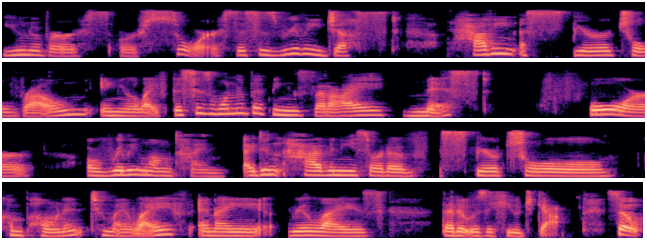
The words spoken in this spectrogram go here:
universe, or source. This is really just having a spiritual realm in your life. This is one of the things that I missed for a really long time. I didn't have any sort of spiritual component to my life, and I realized that it was a huge gap. So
